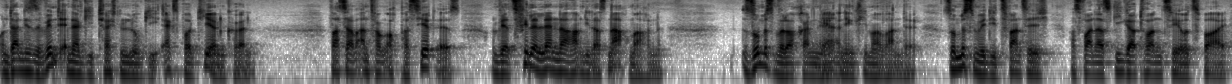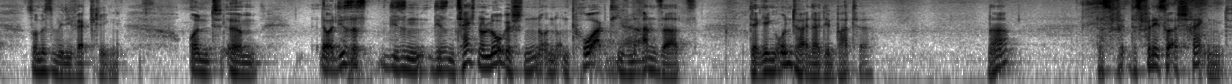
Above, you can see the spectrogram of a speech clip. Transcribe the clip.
und dann diese Windenergietechnologie exportieren können, was ja am Anfang auch passiert ist, und wir jetzt viele Länder haben, die das nachmachen, so müssen wir doch rangehen Ja. an den Klimawandel. So müssen wir die 20, was waren das, Gigatonnen CO2, so müssen wir die wegkriegen. Und ähm, aber dieses, diesen, diesen technologischen und, und proaktiven Ansatz, der ging unter in der Debatte. Ne? Das, das finde ich so erschreckend.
